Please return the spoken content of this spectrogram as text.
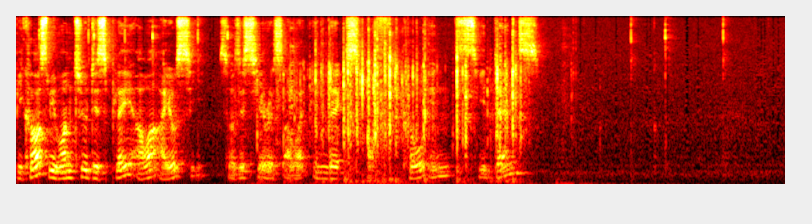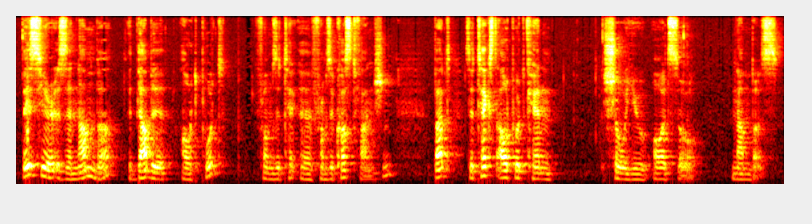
because we want to display our IOC. So this here is our index of coincidence. This here is a number, a double output from the, uh, from the cost function, but the text output can show you also numbers.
